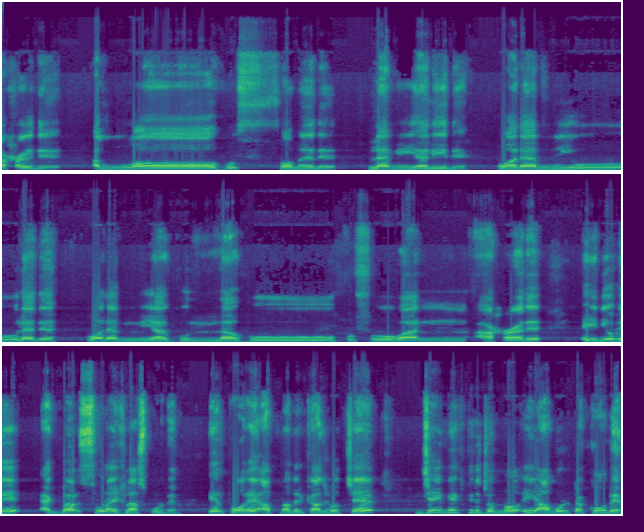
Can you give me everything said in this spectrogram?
আহাদ। আল্লাহুস সামাদ। লাম ইয়ালিদ। ওয়া লাম ইউলাদ। ওয়া লাম ইয়াকুল লাহু কুফুয়ান আহাদ। এই নিয়মে একবার সূরা ইখলাস পড়বেন। এরপরে আপনাদের কাজ হচ্ছে যেই ব্যক্তির জন্য এই আমলটা করবেন,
